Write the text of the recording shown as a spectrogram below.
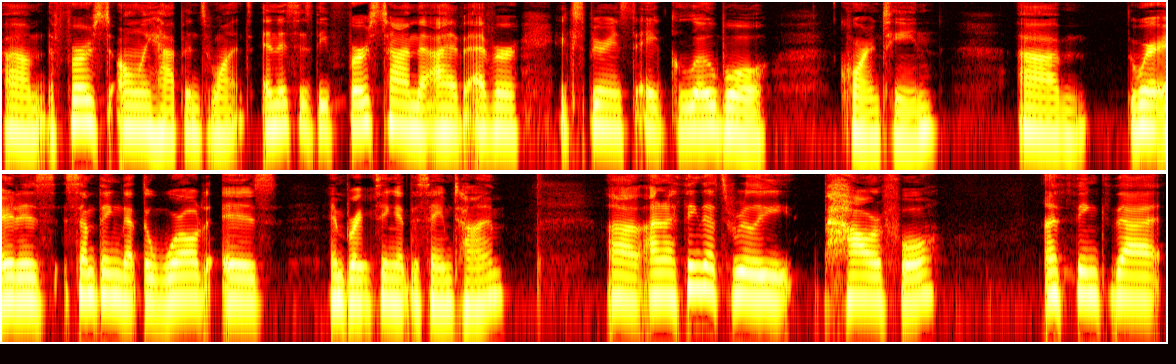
Um, the first only happens once. And this is the first time that I have ever experienced a global quarantine um, where it is something that the world is embracing at the same time. Uh, and I think that's really powerful. I think that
